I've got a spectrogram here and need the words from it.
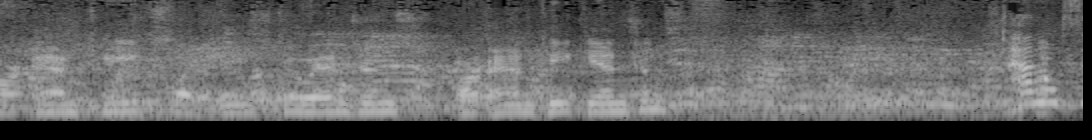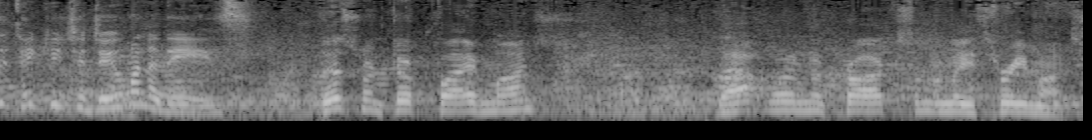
are antiques, like these two engines are antique engines. How long does it take you to do one of these? This one took five months. That one approximately three months.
